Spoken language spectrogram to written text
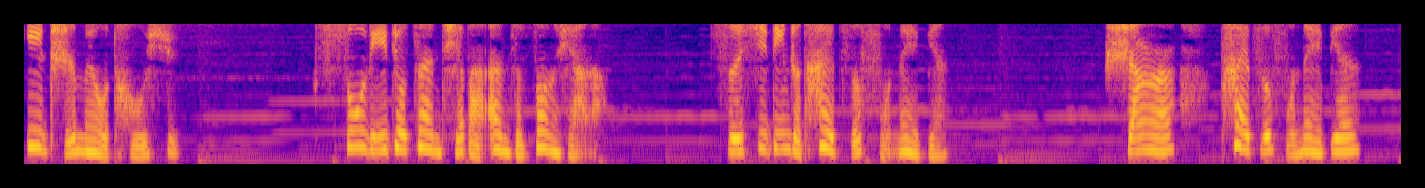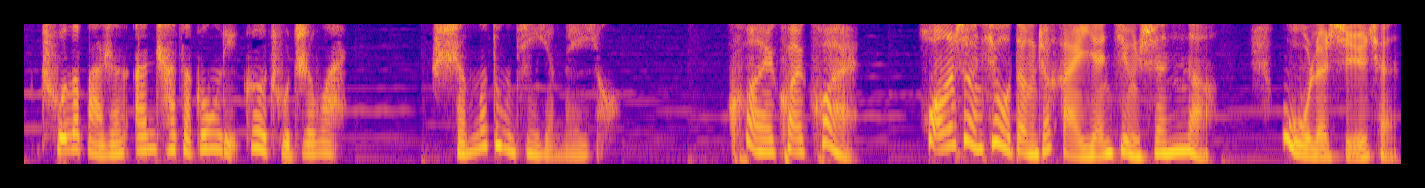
一直没有头绪，苏黎就暂且把案子放下了，仔细盯着太子府那边。然而，太子府那边除了把人安插在宫里各处之外，什么动静也没有。快快快！皇上就等着海盐净身呢，误了时辰，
